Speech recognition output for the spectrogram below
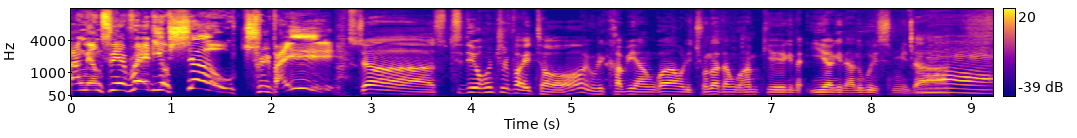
박명수의 radio show 출발! 자 스튜디오 혼출 파이터 우리 가비양과 우리 조나단과 함께 얘기, 나- 이야기 나누고 있습니다. 네.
